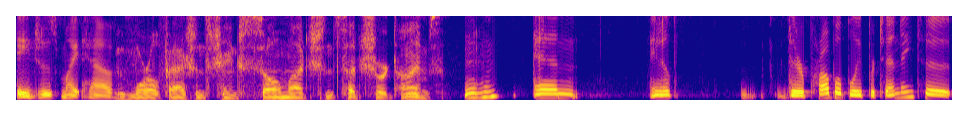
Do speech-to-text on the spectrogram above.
Ages might have. Moral fashions change so much in such short times. Mm-hmm. and you know they're probably pretending to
